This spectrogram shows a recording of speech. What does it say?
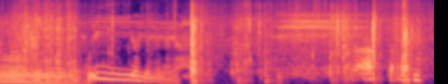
Yo, yo, yo, yo, yo. Iya, iya, iya, iya. stop stop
